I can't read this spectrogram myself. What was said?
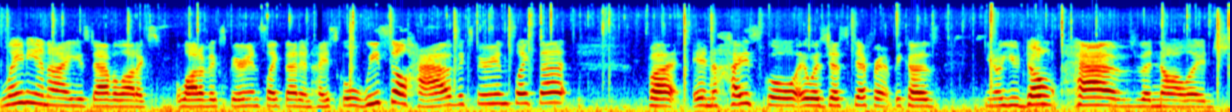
Lainey and I used to have a lot a lot of experience like that in high school. We still have experience like that, but in high school, it was just different because, you know, you don't have the knowledge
